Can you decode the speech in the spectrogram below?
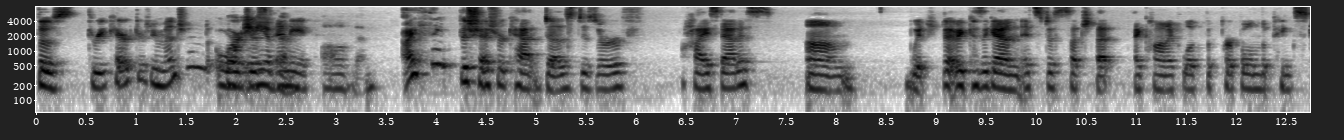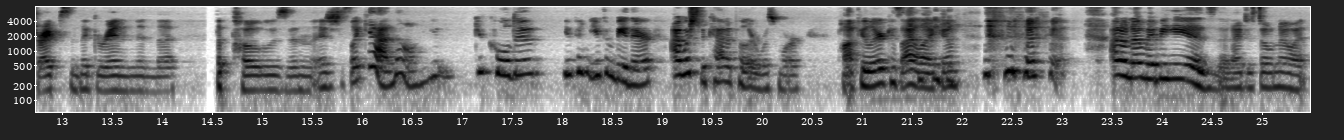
Those three characters we mentioned, or, just any of any All of them. I think the Cheshire Cat does deserve high status. Um, which because again, it's just such that iconic look, the purple and the pink stripes and the grin and the the pose and it's just like, yeah, no, you you're cool, dude. You can you can be there. I wish the caterpillar was more popular because I like him. I don't know, maybe he is, and I just don't know it.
